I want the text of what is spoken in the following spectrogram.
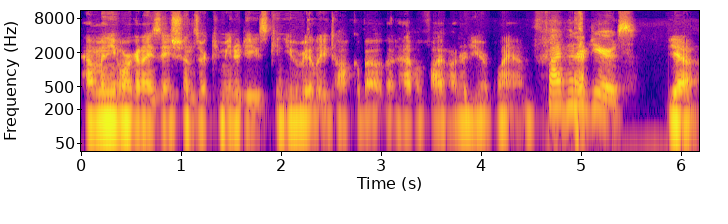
How many organizations or communities can you really talk about that have a 500 year plan? 500 and, years. Yeah,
